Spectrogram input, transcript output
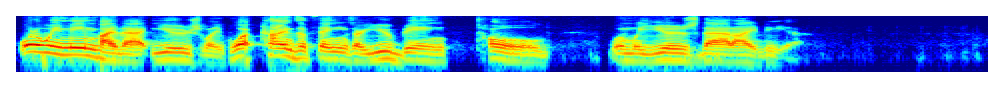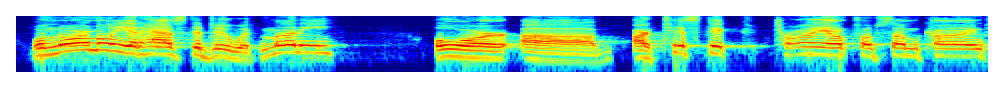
What do we mean by that usually? What kinds of things are you being told when we use that idea? Well, normally it has to do with money or uh, artistic triumph of some kind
